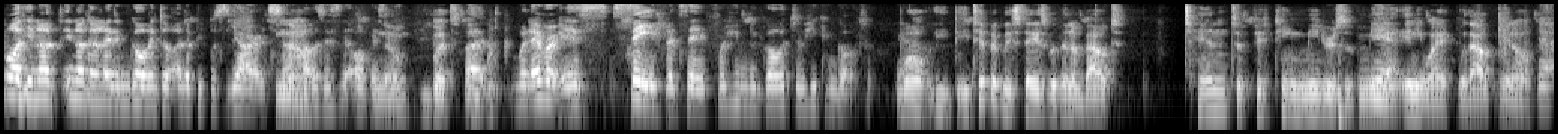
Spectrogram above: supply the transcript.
well, you're not you're not gonna let him go into other people's yards or No. houses, obviously. know but But whatever is safe, let's say, for him to go to, he can go to. Yeah. Well, he, he typically stays within about 10 to 15 meters of me Yeah. anyway, without, you know, yeah,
